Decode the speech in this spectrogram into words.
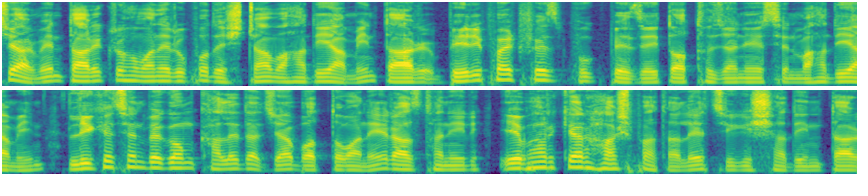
চেয়ারম্যান তারেক রহমানের উপদেষ্টা মাহাদি আমিন তার ভেরিফাইড ফেসবুক পেজে তথ্য জানিয়েছেন। মাহাদি আমিন লিখেছেন, বেগম খালেদা জিয়া বর্তমানে রাজধানীর এভারকেয়ার হাসপাতালে চিকিৎসাধীন। তার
